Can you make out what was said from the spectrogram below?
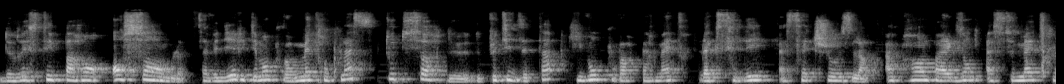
de rester parents ensemble. Ça veut dire effectivement pouvoir mettre en place toutes sortes de, petites étapes qui vont pouvoir permettre d'accéder à cette chose-là. Apprendre par exemple à se mettre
